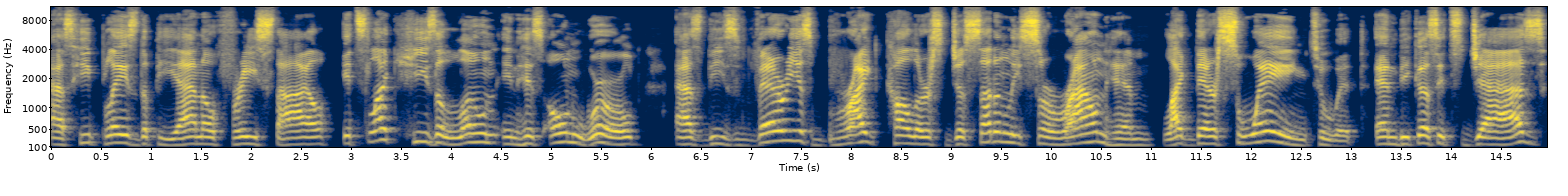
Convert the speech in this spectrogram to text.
as he plays the piano freestyle. It's like he's alone in his own world as these various bright colors just suddenly surround him like they're swaying to it. And because it's jazz,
